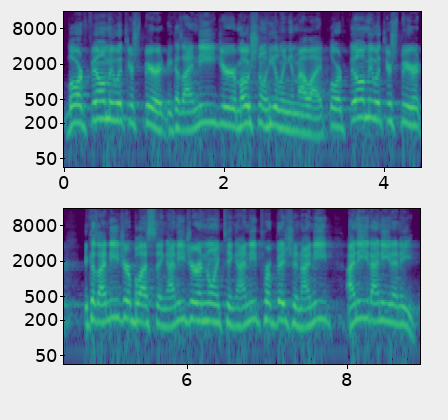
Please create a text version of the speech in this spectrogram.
Lord, fill me with your spirit because I need your emotional healing in my life. Lord, fill me with your spirit because I need your blessing. I need your anointing. I need provision. I need, I need, I need, I need.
